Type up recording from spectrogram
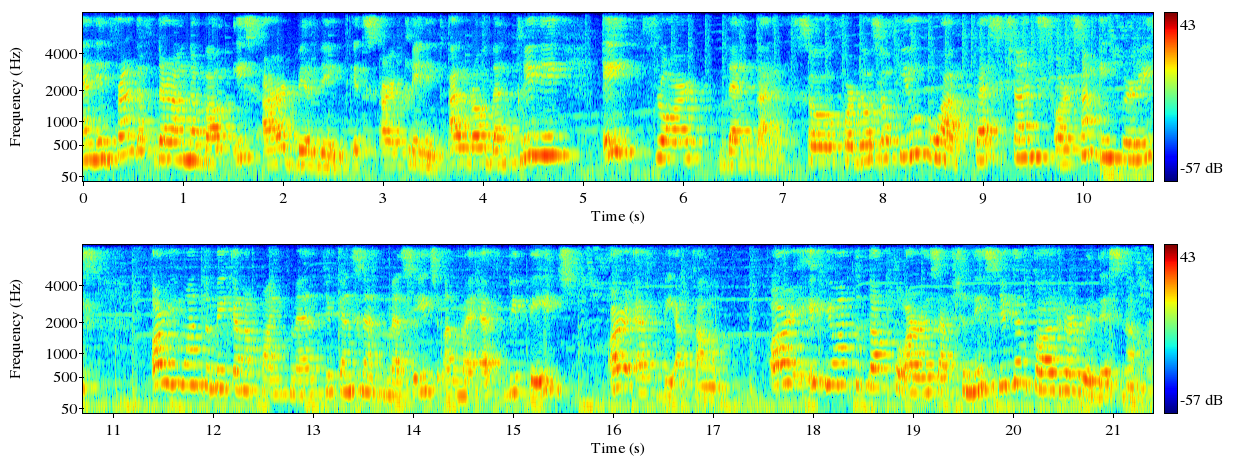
and in front of the roundabout is our building. It's our clinic, Al Rodan Clinic, 8th floor dental. So for those of you who have questions or some inquiries, or you want to make an appointment, you can send message on my FB page or FB account. Or if you want to talk to our receptionist, you can call her with this number.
